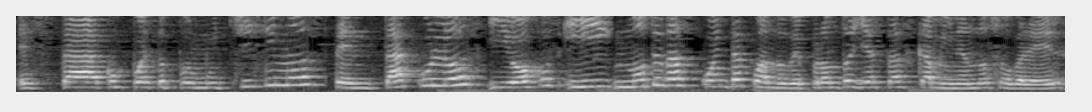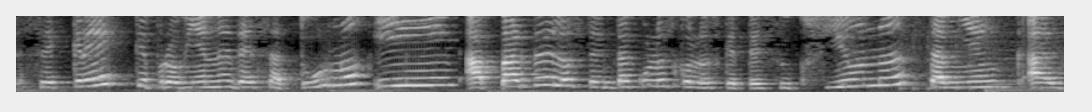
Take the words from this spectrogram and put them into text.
Está compuesto por muchísimos tentáculos y ojos y no te das cuenta cuando de pronto ya estás caminando sobre él. Se cree que proviene de Saturno y aparte de los tentáculos con los que te succiona, también al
